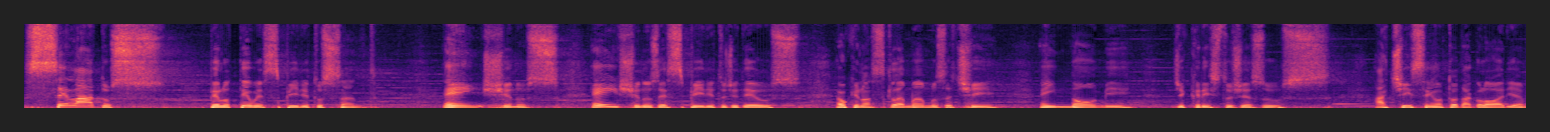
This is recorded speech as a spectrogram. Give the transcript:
selados pelo teu Espírito Santo. Enche-nos, enche-nos, Espírito de Deus, é o que nós clamamos a Ti, em nome de Cristo Jesus. A Ti, Senhor, toda a glória,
